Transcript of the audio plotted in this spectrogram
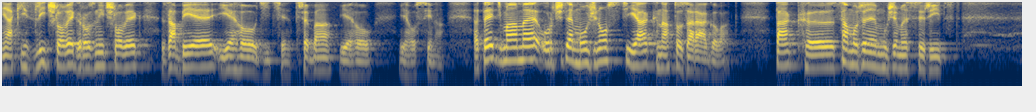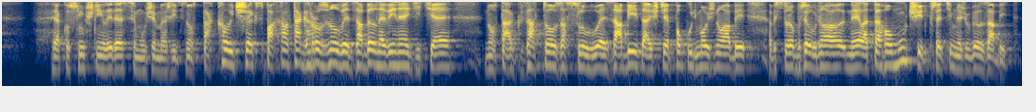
nějaký zlý člověk, hrozný člověk, zabije jeho dítě, třeba jeho, jeho syna. A teď máme určité možnosti, jak na to zareagovat. Tak eh, samozřejmě můžeme si říct, jako slušní lidé si můžeme říct, no takový člověk spáchal tak hroznou věc, zabil nevinné dítě, no tak za to zasluhuje zabít a ještě pokud možno, aby, aby se to dobře udělal, nejlépe ho mučit předtím, než by byl zabit.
